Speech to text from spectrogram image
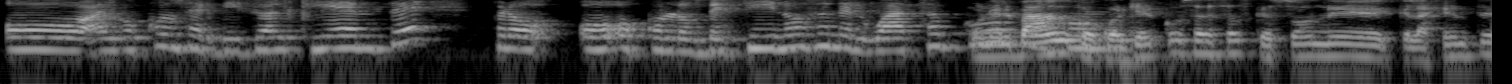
o algo con servicio al cliente, pero o, con los vecinos en el WhatsApp. Con el banco, cualquier cosa de esas que son, eh, que la gente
